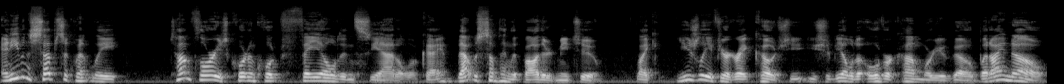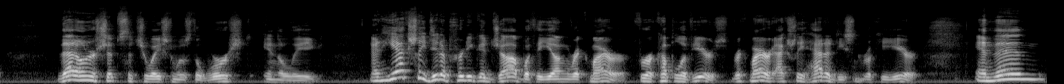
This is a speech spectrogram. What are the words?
and even subsequently, Tom Flores quote unquote failed in Seattle. Okay, that was something that bothered me too. Like usually, if you're a great coach, you, you should be able to overcome where you go. But I know that ownership situation was the worst in the league. And he actually did a pretty good job with a young Rick Mirer for a couple of years. Rick Mirer actually had a decent rookie year. And then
